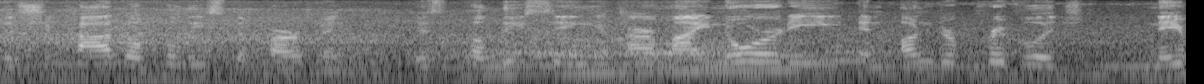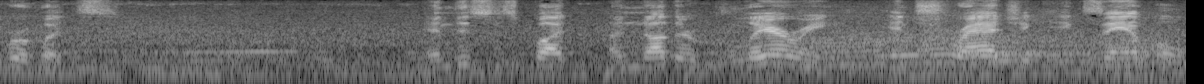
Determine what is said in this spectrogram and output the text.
the Chicago Police Department is policing our minority and underprivileged neighborhoods. And this is but another glaring and tragic example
